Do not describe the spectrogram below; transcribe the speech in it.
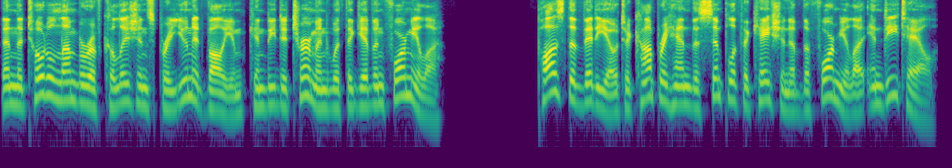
then the total number of collisions per unit volume can be determined with the given formula. Pause the video to comprehend the simplification of the formula in detail.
